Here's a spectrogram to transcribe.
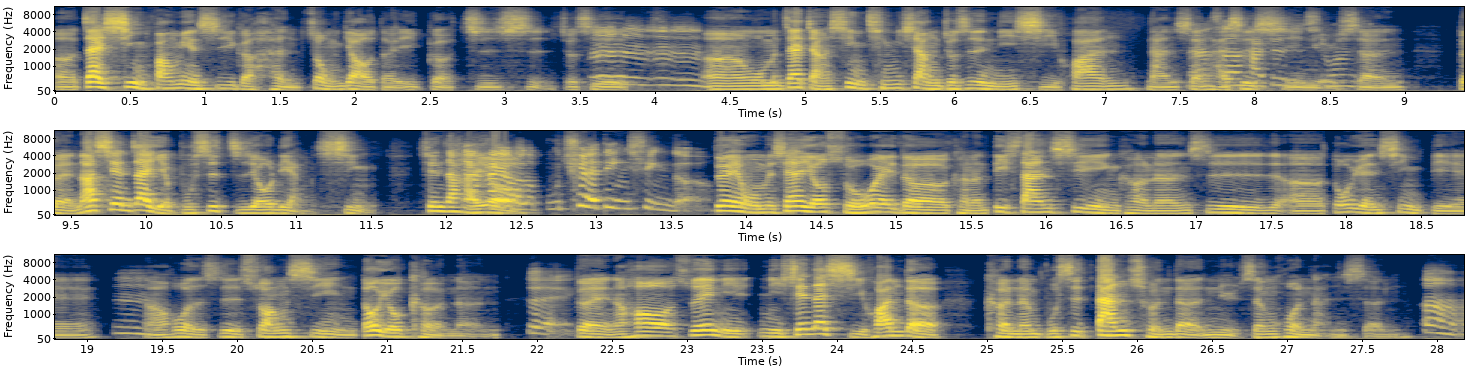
呃，在性方面是一个很重要的一个知识，就是，嗯嗯嗯，呃，我们在讲性倾向，就是你喜欢男生还是喜女生？对，那现在也不是只有两性，现在还有，不确定性的。对，我们现在有所谓的可能第三性，可能是呃多元性别，嗯，然后或者是双性都有可能。对对，然后所以你你现在喜欢的。可能不是单纯的女生或男生，嗯，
